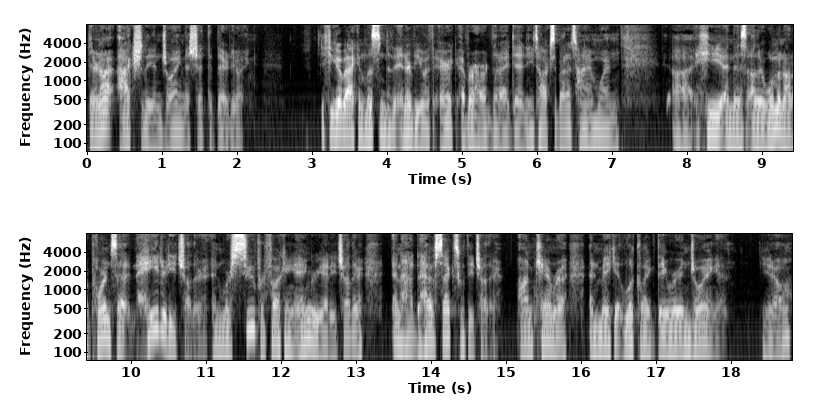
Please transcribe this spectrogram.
They're not actually enjoying the shit that they're doing. If you go back and listen to the interview with Erik Everhard that I did, he talks about a time when uh, he and this other woman on a porn set hated each other and were super fucking angry at each other and had to have sex with each other on camera and make it look like they were enjoying it, you know?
